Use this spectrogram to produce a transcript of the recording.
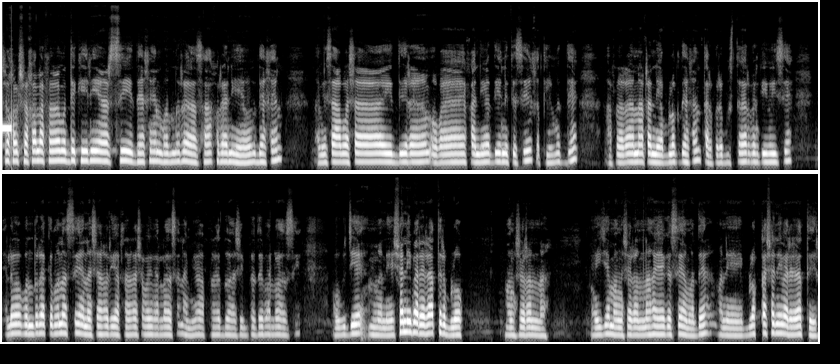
সকাল সকাল আপনার মধ্যে কি নিয়ে আসছি? দেখেন বন্ধুরা, চা করে নিয়েও দেখেন। আমি চা বসাই দিলাম ওবাই পানিও দিয়ে নিতেছি কেতলির মধ্যে। আপনারা নাটা নিয়ে ব্লগ দেখেন, তারপরে বুঝতে পারবেন কি হয়েছে হ্যালো বন্ধুরা, কেমন আছেন? আশা করি আপনারা সবাই ভালো আছেন, আমিও আপনারা দোয়া আশীর্বাদে ভালো আছি। ওই যে মানে শনিবারে রাতের ব্লগ, মাংস রান্না। এই যে মাংস রান্না হয়ে গেছে আমাদের মানে ব্লকটা শনিবারে রাতের।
